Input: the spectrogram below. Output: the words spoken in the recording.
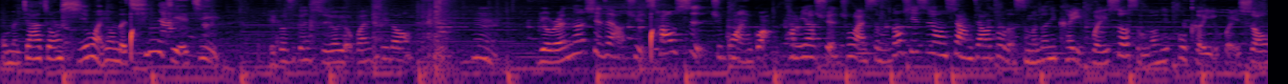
我们家中洗碗用的清洁剂，也都是跟石油有关系的哦。嗯。有人呢，现在要去超市去逛一逛，他们要选出来什么东西是用橡胶做的，什么东西可以回收，什么东西不可以回收。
